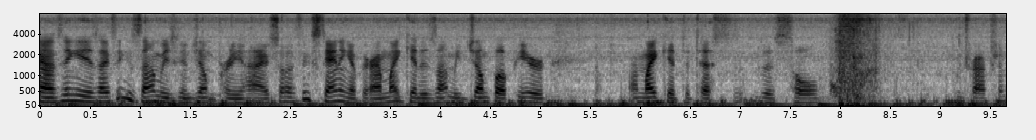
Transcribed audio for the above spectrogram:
Yeah, the thing is, I think zombies can jump pretty high, so I think standing up here, I might get a zombie jump up here. I might get to test this whole contraption.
